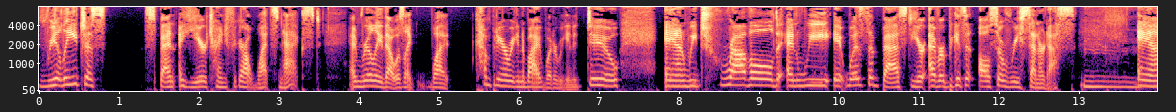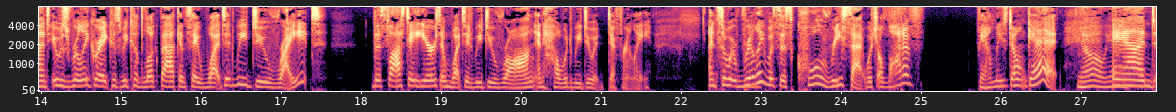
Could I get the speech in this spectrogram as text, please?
really just spent a year trying to figure out what's next. And really, that was like, what company are we going to buy? What are we going to do? And we traveled and we, it was the best year ever because it also recentered us. And it was really great because we could look back and say, what did we do right? this last eight years and what did we do wrong and how would we do it differently? And so it really was this cool reset, which a lot of families don't get. No, yeah. And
